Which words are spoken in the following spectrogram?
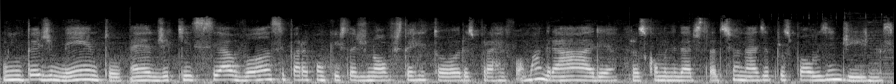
um impedimento né, de que se avance para a conquista de novos territórios para a reforma agrária, para as comunidades tradicionais e para os povos indígenas.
